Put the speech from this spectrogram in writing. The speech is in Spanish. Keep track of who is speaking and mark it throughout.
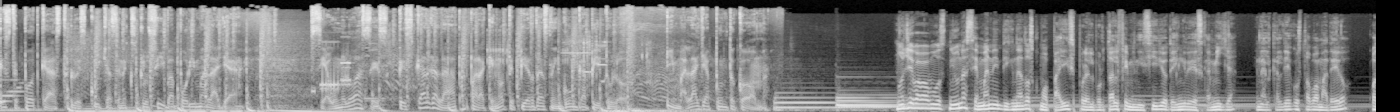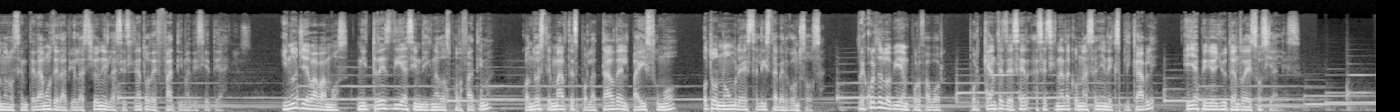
Speaker 1: Este podcast lo escuchas en exclusiva por Himalaya. Si aún no lo haces, descarga la app para que no te pierdas ningún capítulo. Himalaya.com.
Speaker 2: No llevábamos ni una semana indignados como país por el brutal feminicidio de Ingrid Escamilla en la alcaldía Gustavo Amadero cuando nos enteramos de la violación y el asesinato de Fátima de 7 años. Y no llevábamos ni tres días indignados por Fátima cuando este martes por la tarde el país sumó otro nombre a esta lista vergonzosa. Recuérdelo bien, por favor, porque antes de ser asesinada con una hazaña inexplicable, ella pidió ayuda en redes sociales.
